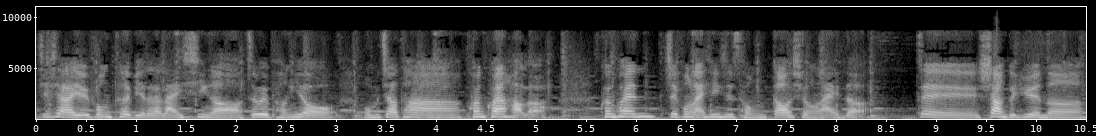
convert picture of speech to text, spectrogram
接下来有一封特别的来信哦，这位朋友我们叫他宽宽好了。宽宽这封来信是从高雄来的，在上个月呢，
